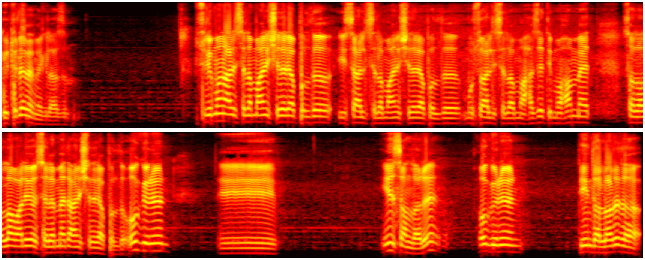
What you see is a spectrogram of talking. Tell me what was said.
kötülememek lazım. Süleyman Aleyhisselam aynı şeyler yapıldı. İsa Aleyhisselam aynı şeyler yapıldı. Musa Aleyhisselam'a, Hz. Muhammed sallallahu aleyhi ve selleme de aynı şeyler yapıldı. O günün e, insanları, o günün dindarları da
